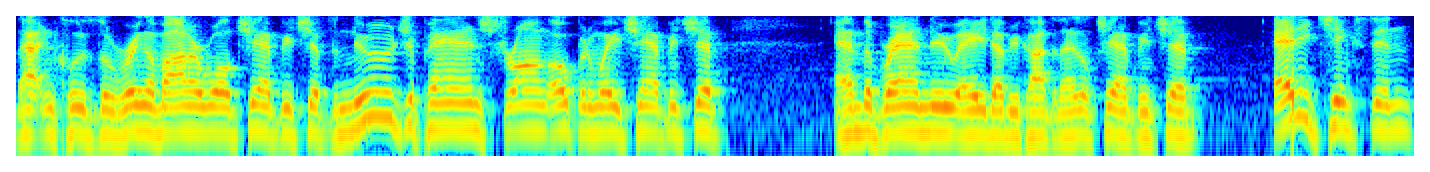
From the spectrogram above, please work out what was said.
That includes the Ring of Honor World Championship, the New Japan Strong Openweight Championship, and the brand new AEW Continental Championship. Eddie Kingston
